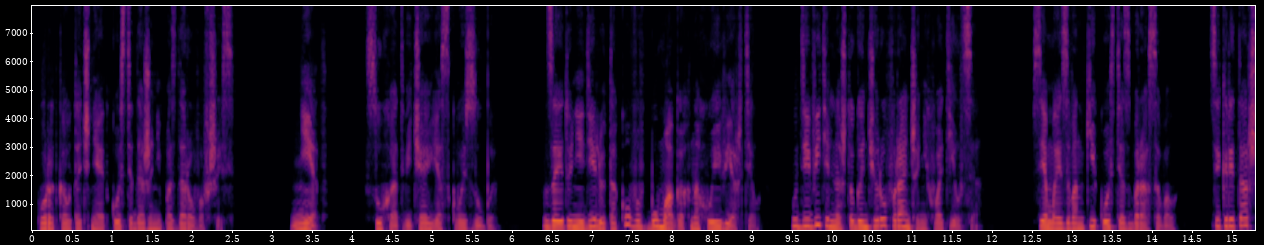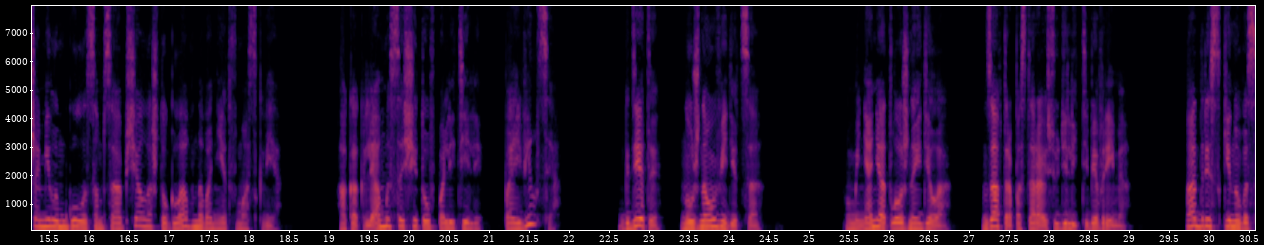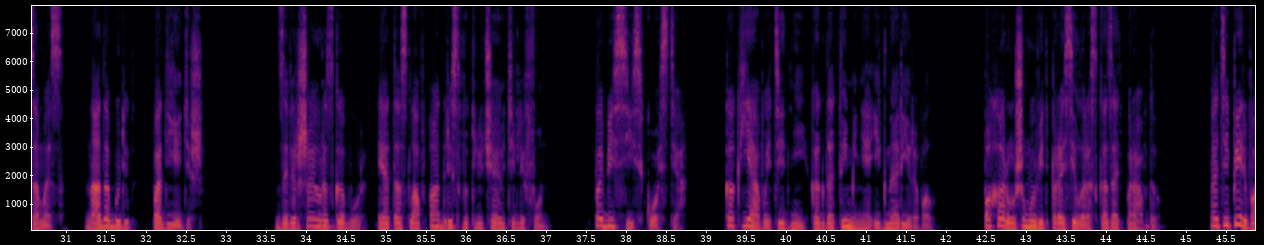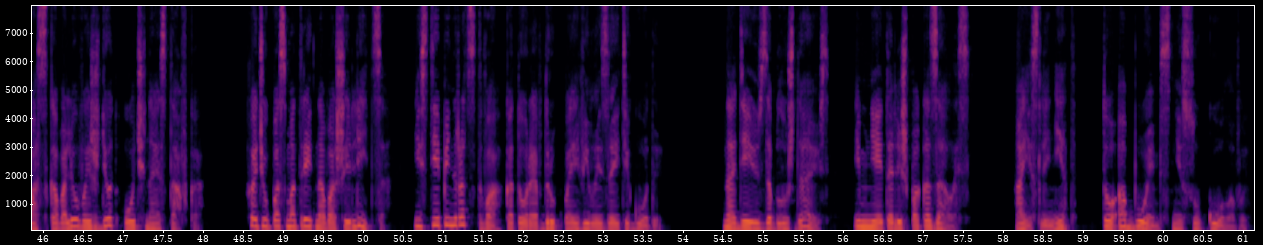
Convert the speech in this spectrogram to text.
Коротко уточняет Костя, даже не поздоровавшись. Нет, сухо отвечаю я сквозь зубы. За эту неделю такого в бумагах нахуй вертел, Удивительно, что Гончаров раньше не хватился. Все мои звонки Костя сбрасывал. Секретарша милым голосом сообщала, что главного нет в Москве. А как лямы со счетов полетели, появился? «Где ты? Нужно увидеться». «У меня неотложные дела. Завтра постараюсь уделить тебе время. Адрес скину в СМС. Эм Надо будет, подъедешь». Завершаю разговор и, отослав адрес, выключаю телефон. «Побесись, Костя» как я в эти дни, когда ты меня игнорировал. По-хорошему ведь просил рассказать правду. А теперь вас с Ковалевой ждет очная ставка. Хочу посмотреть на ваши лица и степень родства, которая вдруг появилась за эти годы. Надеюсь, заблуждаюсь, и мне это лишь показалось. А если нет, то обоим снесу головы.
